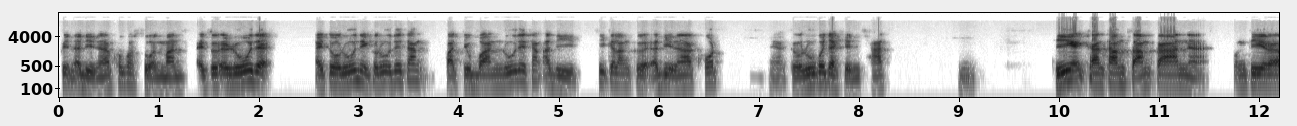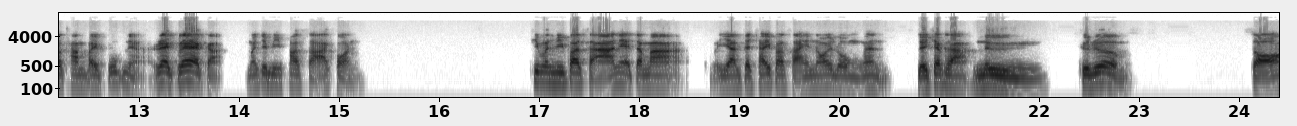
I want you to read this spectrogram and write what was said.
เป็นอดีตนะเขาก็ส่วนมันไอ้ตัวไอ้รู้เนี่ย ไอ้ตัวรู้นี่ก็รู้ได้ทั้งปัจจุบันรู้ได้ทั้งอดีต ที่กำลังเกิดอดีตอนาคตเนี่ยตัวรู้ก็จะเห็นชัด ทีนี้การทำสามการเนี่ยบางทีเราทำไปปุ๊บเนี่ย แรกๆอะ มันจะมีภาษาก่อน ที่มันมีภาษาเนี่ยจะมาพยายามจะใช้ภาษาให้น้อยลงนั่นโดยใช้ภาษาหนึ่งคือเริ่มสอง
